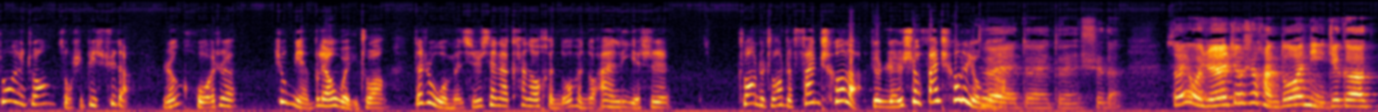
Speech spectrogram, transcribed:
装一装总是必须的，人活着就免不了伪装。但是我们其实现在看到很多很多案例，也是装着装着翻车了，就人设翻车了，有没有？对对对，是的。所以我觉得就是很多你这个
